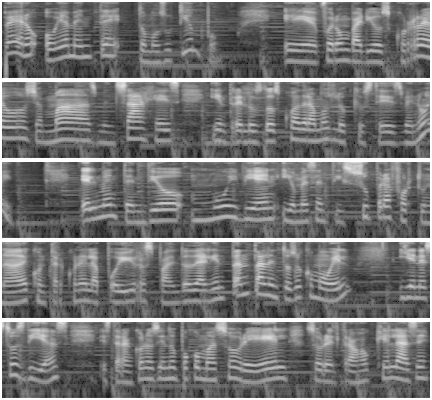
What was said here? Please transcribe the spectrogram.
pero obviamente tomó su tiempo. Eh, fueron varios correos, llamadas, mensajes y entre los dos cuadramos lo que ustedes ven hoy. Él me entendió muy bien y yo me sentí súper afortunada de contar con el apoyo y respaldo de alguien tan talentoso como él. Y en estos días estarán conociendo un poco más sobre él, sobre el trabajo que él hace,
